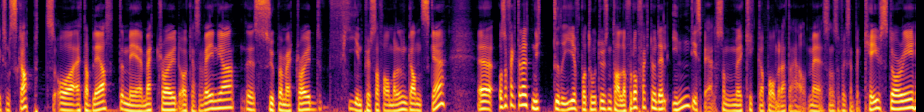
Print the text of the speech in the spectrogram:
liksom skapt og etablert med Metroid og Castlevania. Eh, Super Metroid finpussa formelen ganske. Eh, og så fikk den et nytt driv på 2000-tallet, for da fikk du en del indie-spill som kicka på med dette her, med sånn som eksempel Cave Story.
